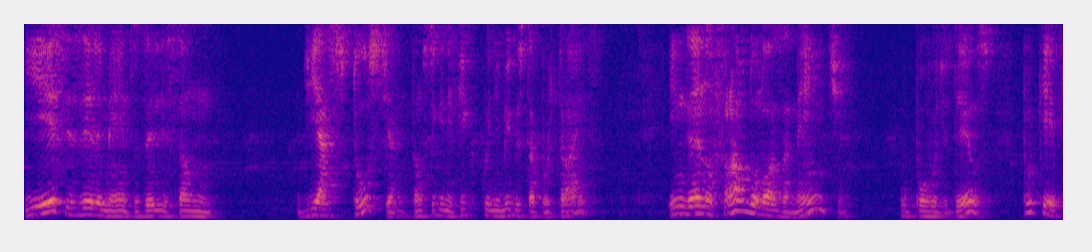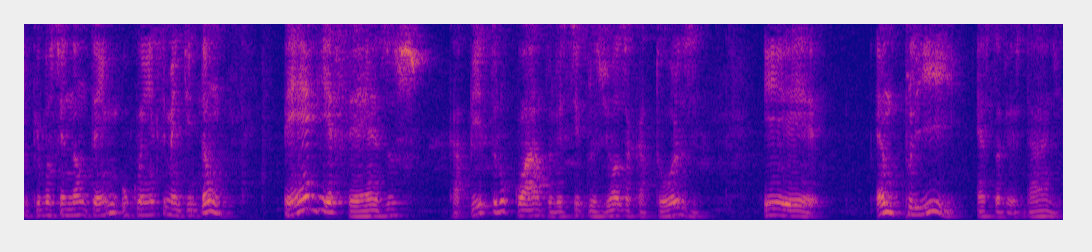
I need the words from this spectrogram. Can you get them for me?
e esses elementos eles são de astúcia, então significa que o inimigo está por trás, enganam fraudulosamente o povo de Deus. Por quê? Porque você não tem o conhecimento. Então, pegue Efésios, capítulo 4, versículos de 11 a 14, e amplie esta verdade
